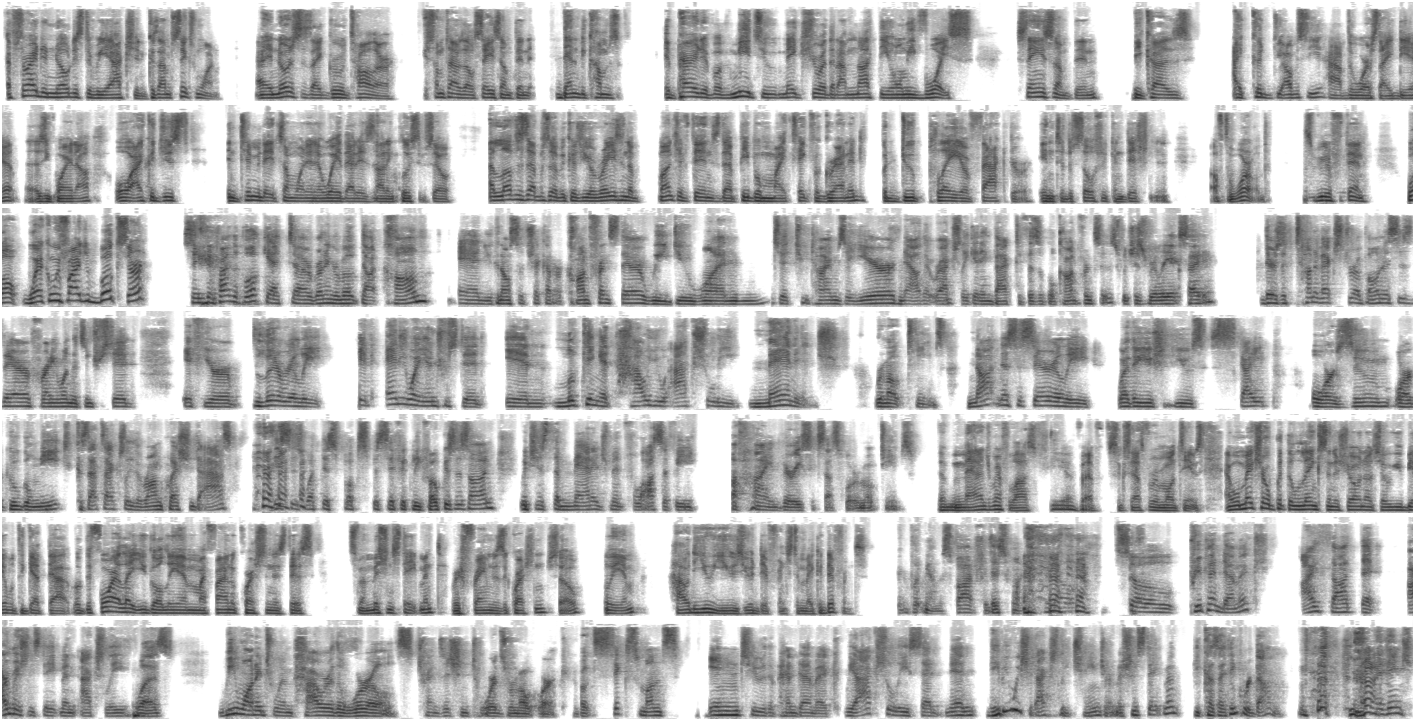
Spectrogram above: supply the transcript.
I've started to notice the reaction because I'm six one, and I noticed as I grew taller, sometimes I'll say something, then becomes imperative of me to make sure that I'm not the only voice saying something because I could obviously have the worst idea, as you pointed out, or I could just intimidate someone in a way that is not inclusive. So I love this episode because you're raising a bunch of things that people might take for granted, but do play a factor into the social conditioning of the world. It's a beautiful thing. Well, where can we find your book, sir? So you can find the book at uh, runningremote.com and you can also check out our conference there. We do one to two times a year now that we're actually getting back to physical conferences, which is really exciting. There's a ton of extra bonuses there for anyone that's interested. If you're literally in any way interested in looking at how you actually manage remote teams, not necessarily whether you should use Skype or Zoom or Google Meet, because that's actually the wrong question to ask. this is what this book specifically focuses on, which is the management philosophy behind very successful remote teams the management philosophy of, of, successful remote teams. And we'll make sure we'll put the links in the show notes so you'll be able to get that. But before I let you go, Liam, my final question is this. It's my mission statement reframed as a question. So, Liam, how do you use your difference to make a difference? You're put me on the spot for this one. so pre-pandemic, I thought that our mission statement actually was we wanted to empower the world's transition towards remote work. About six months into the pandemic, we actually said, man, maybe we should actually change our mission statement because I think we're done. I think,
